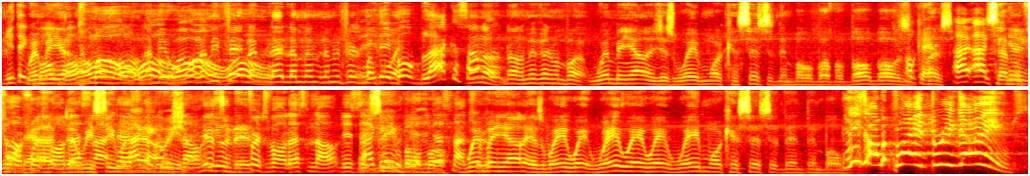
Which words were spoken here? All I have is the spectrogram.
You think Bo Wembanyama- Bo? Hold on, hold on. Let me, Whoa, whoa, let me whoa. Let, let, let, let me finish my They point. both black or No, something? no, no. Let me finish my point. Wembanyama is just way more consistent than Bol Bol, but Bol Bol is Okay. the first I- I seven give you Oh, first of all, that, that's we not, see with that's, I can Howard. agree. no, Yes, you-. First of all, that's no. This We've is seen Bol Bol. That's not true. Wembanyama is way, way, way, way, way, way more consistent He's only played three games.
